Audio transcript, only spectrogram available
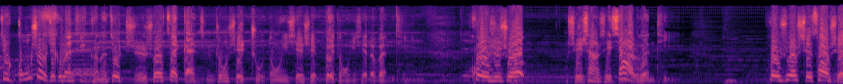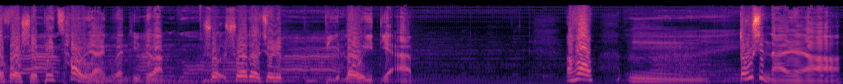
就攻受这个问题，可能就只是说在感情中谁主动一些，谁被动一些的问题，或者是说谁上谁下的问题。或者说谁操谁，或者谁被操的这样一个问题，对吧？说说的就是比漏一点。然后，嗯，都是男人啊，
